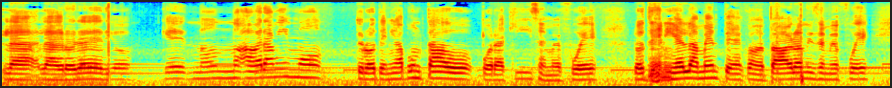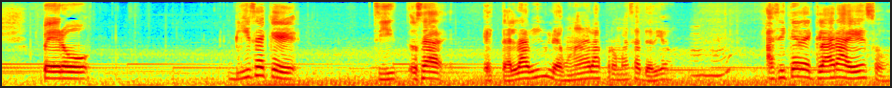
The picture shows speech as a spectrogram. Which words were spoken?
la, la gloria de Dios. Que no, no, ahora mismo te lo tenía apuntado por aquí, se me fue. Lo tenía en la mente cuando estaba hablando y se me fue. Pero dice que, sí, o sea, está en la Biblia, es una de las promesas de Dios. Así que declara eso.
